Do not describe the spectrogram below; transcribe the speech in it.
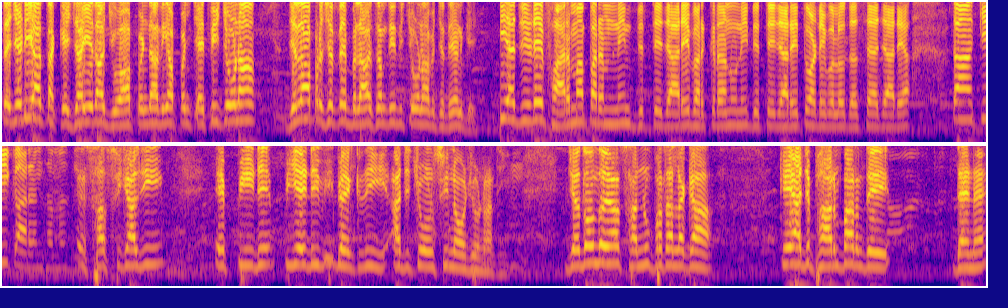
ਤੇ ਜਿਹੜੀ ਆ ਧੱਕੇਸ਼ਾਹੀ ਦਾ ਜਵਾਬ ਪਿੰਡਾਂ ਦੀਆਂ ਪੰਚਾਇਤੀ ਚੋਣਾਂ ਜ਼ਿਲ੍ਹਾ ਪ੍ਰੀਸ਼ਦ ਤੇ ਬਲਾਕ ਸੰਮਤੀ ਦੀ ਚੋਣਾਂ ਵਿੱਚ ਦੇਣਗੇ। ਕੀ ਅੱਜ ਜਿਹੜੇ ਫਾਰਮ ਆ ਭਰਮ ਨਹੀਂ ਦਿੱਤੇ ਜਾ ਰਹੇ ਵਰਕਰਾਂ ਨੂੰ ਨਹੀਂ ਦਿੱਤੇ ਜਾ ਰਹੇ ਤੁਹਾਡੇ ਵੱਲੋਂ ਦੱਸਿਆ ਜਾ ਰਿਹਾ ਤਾਂ ਕੀ ਕਾਰਨ ਸਮਝਦੇ? ਸਤਿ ਸ਼੍ਰੀ ਅਕਾਲ ਜੀ। ਇਹ ਪੀਡੀ ਪੀਏਡੀਬੀ ਬੈਂਕ ਦੀ ਅੱਜ ਚੋਣ ਸੀ ਨੌਜਵਾਨਾਂ ਦੀ। ਜਦੋਂ ਦਾ ਸਾਨੂੰ ਪਤਾ ਲੱਗਾ ਕਿ ਅੱਜ ਫਾਰਮ ਭਰਨ ਦੇ ਦਿਨ ਹੈ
